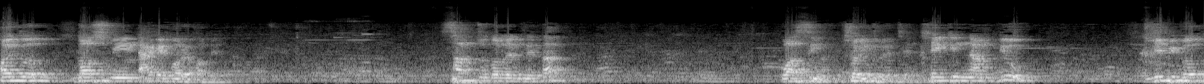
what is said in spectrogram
হয়তো দশ মিনিট আগে পরে হবে। ছাত্র দলের নেতা ওয়াসিম শহীদ হয়েছে সেইটির নাম কেউ লিপিবদ্ধ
